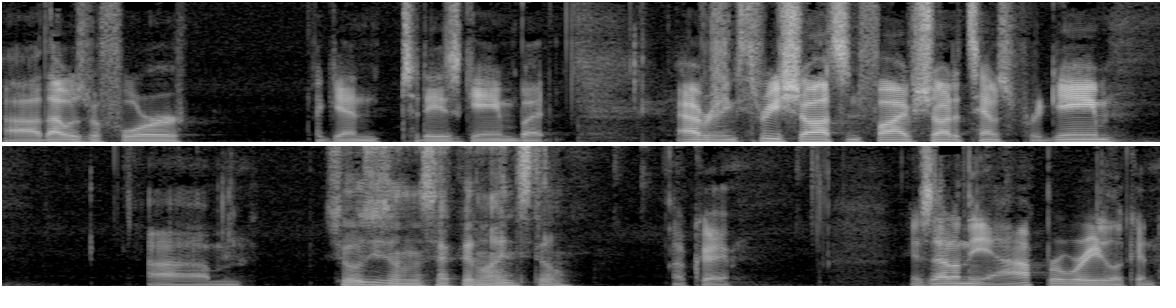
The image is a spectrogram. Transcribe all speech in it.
Uh, that was before again today's game, but averaging three shots and five shot attempts per game. Shows he's on the second line still. Okay, is that on the app or where are you looking?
